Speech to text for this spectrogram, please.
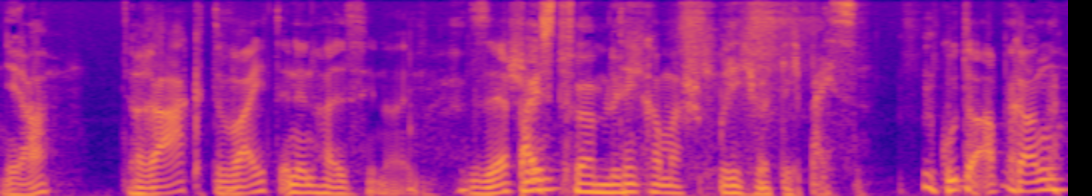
ja, ragt weit in den Hals hinein. Sehr schön. Beißt förmlich. Den kann man sprichwörtlich beißen. Guter Abgang.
